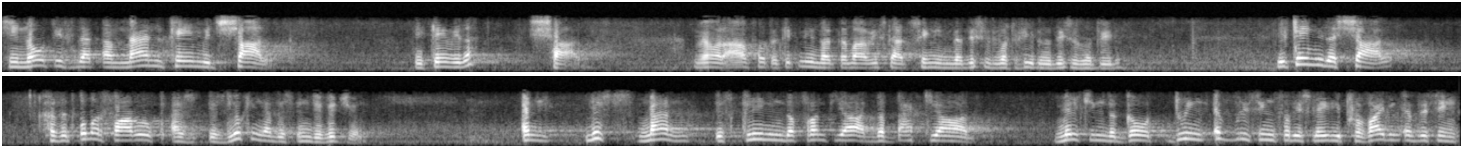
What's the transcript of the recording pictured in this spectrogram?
he noticed that a man came with shal. He came with a shawl. Main aur aap ho to kitni martaba we start singing that this is what we do, this is what we do. He came with a shawl. Hazrat Umar Farooq is looking at this individual and this man is cleaning the front yard, the backyard, milking the goat, doing everything for this lady, providing everything,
